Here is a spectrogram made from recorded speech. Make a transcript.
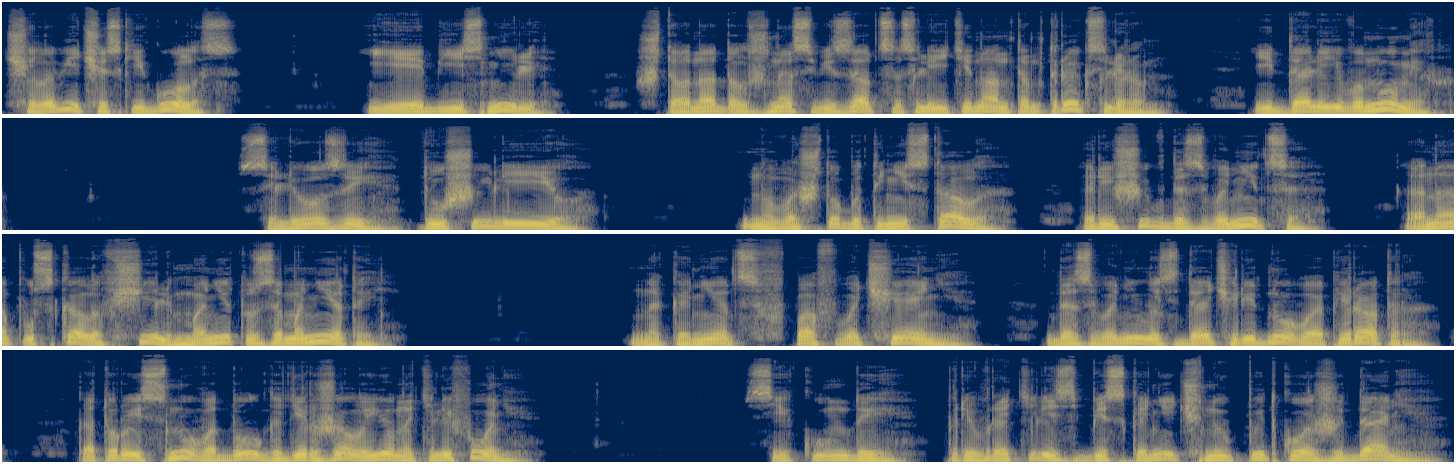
человеческий голос. Ей объяснили, что она должна связаться с лейтенантом Трекслером и дали его номер. Слезы душили ее, но во что бы то ни стало, решив дозвониться, она опускала в щель монету за монетой. Наконец, впав в отчаяние, дозвонилась до очередного оператора, который снова долго держал ее на телефоне. Секунды превратились в бесконечную пытку ожидания.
